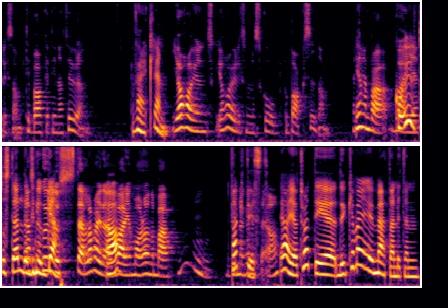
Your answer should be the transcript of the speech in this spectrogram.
liksom, tillbaka till naturen. Verkligen. Jag har ju, en, jag har ju liksom en skog på baksidan. Jag ja. kan bara Gå varje, ut och ställ dig och gnugga. Jag ska gå ut och ställa mig där ja. varje morgon och bara mm, Faktiskt. Lite, ja. ja. jag tror att det, det kan man ju mäta en liten,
